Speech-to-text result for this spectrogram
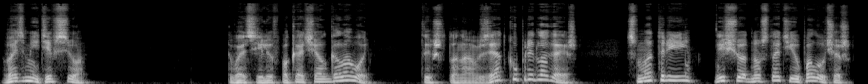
«Возьмите все». Васильев покачал головой. «Ты что, нам взятку предлагаешь? Смотри, еще одну статью получишь».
